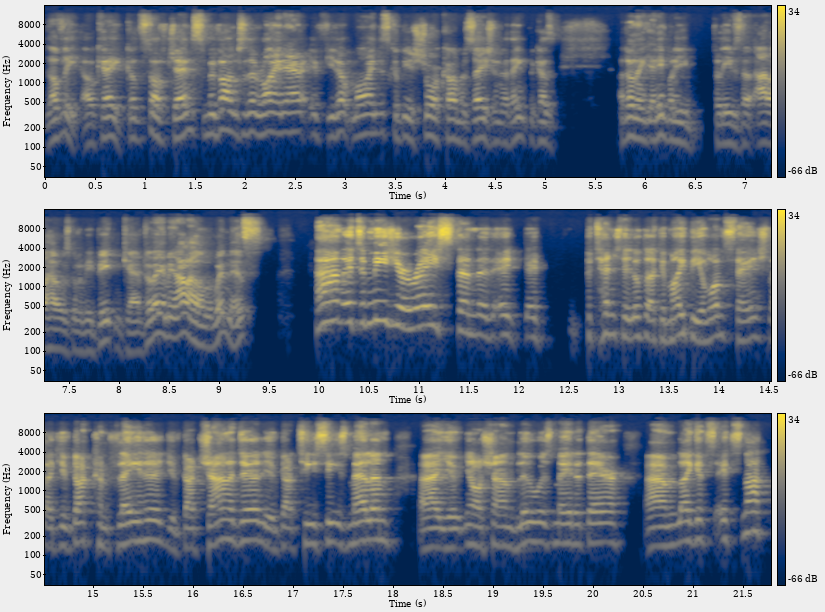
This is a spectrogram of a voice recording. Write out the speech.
Lovely. Okay, good stuff, gents. Move on to the Ryanair. If you don't mind, this could be a short conversation, I think, because I don't think anybody believes that Allaho is going to be beaten, Kev. Do they? I mean, Allaho will win this. Um, it's a meteor race, and it, it, it potentially looked like it might be at one stage. Like you've got Conflated, you've got Janidil, you've got TC's Melon, uh, you you know Shan Blue has made it there. Um, like it's it's not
